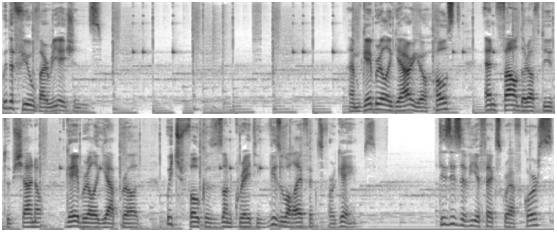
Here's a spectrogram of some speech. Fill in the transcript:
With a few variations. I'm Gabriel Aguiar, your host and founder of the YouTube channel Gabriel Aguiar which focuses on creating visual effects for games. This is a VFX graph course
